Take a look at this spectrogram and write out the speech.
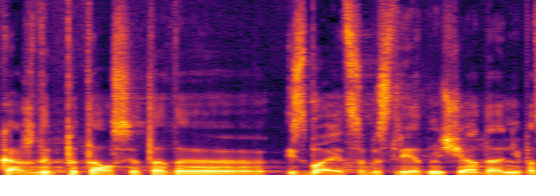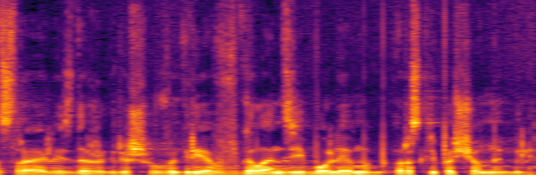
Каждый пытался тогда избавиться быстрее от мяча, да, не подстраивались, даже, грешу, в игре в Голландии более мы раскрепощенные были.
